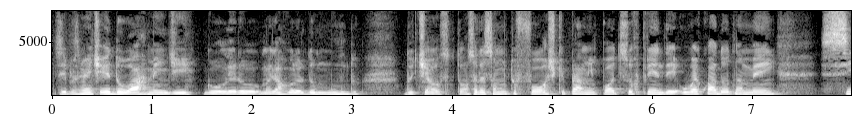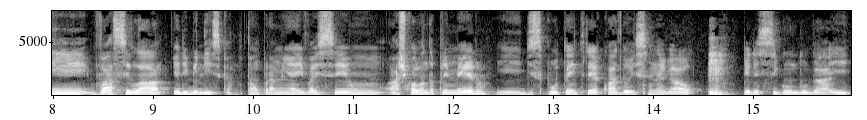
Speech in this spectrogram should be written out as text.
simplesmente Eduard Mendy, goleiro, melhor goleiro do mundo do Chelsea. Então, uma seleção muito forte que para mim pode surpreender. O Equador também se vacilar, ele belisca. Então, para mim aí vai ser um, acho que a Holanda primeiro e disputa entre Equador e Senegal pelo segundo lugar aí.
